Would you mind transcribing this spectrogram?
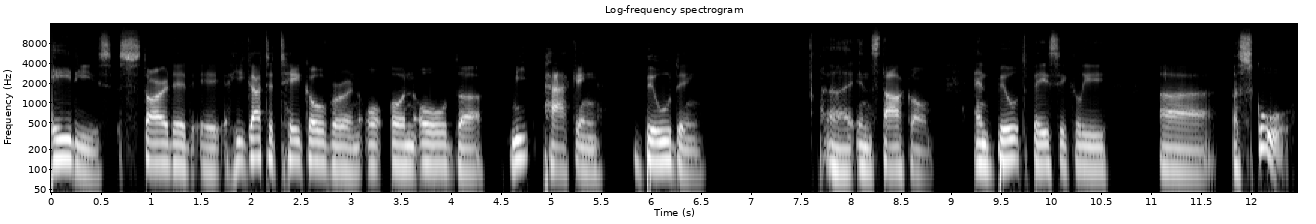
80s started a, he got to take over an, an old uh, meat packing building uh, in Stockholm and built basically uh, a school,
